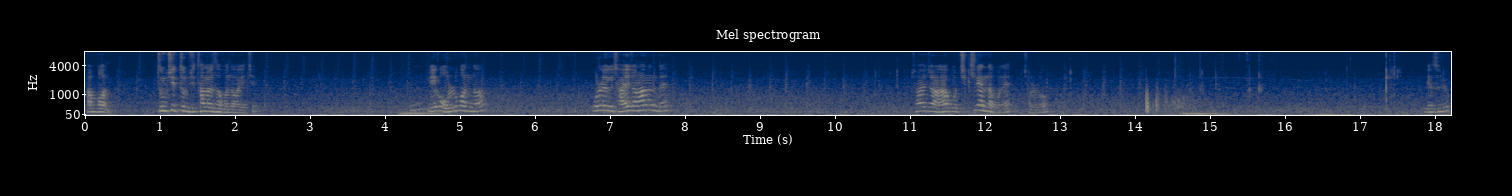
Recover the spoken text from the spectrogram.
한번 둠칫둠칫 하면서 건너가겠지? 음, 얘가 어디로 갔나? 원래 여기 좌회전 하는데? 좌회전 안 하고 직진했나 보네, 절로. 내수륙?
